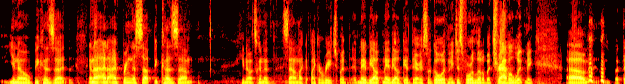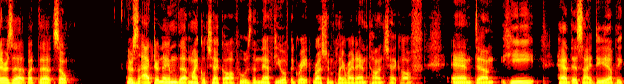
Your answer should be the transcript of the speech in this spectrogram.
you know, because uh, and I, I bring this up because um, you know it's going to sound like like a reach, but maybe I'll maybe I'll get there. So go with me just for a little bit, travel with me. Um, but there's a but uh, so there's an actor named uh, Michael Chekhov who was the nephew of the great Russian playwright Anton Chekhov, and um, he had this idea of the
